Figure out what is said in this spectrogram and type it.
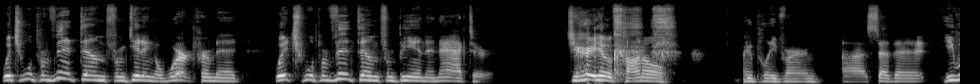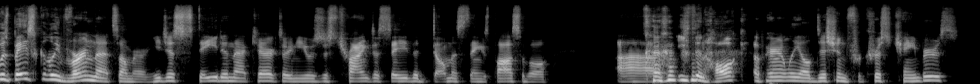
which will prevent them from getting a work permit, which will prevent them from being an actor." Jerry O'Connell, who played Vern, uh, said that he was basically Vern that summer. He just stayed in that character and he was just trying to say the dumbest things possible. Uh, Ethan Hawke apparently auditioned for Chris Chambers,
